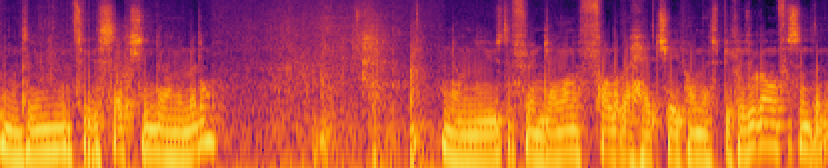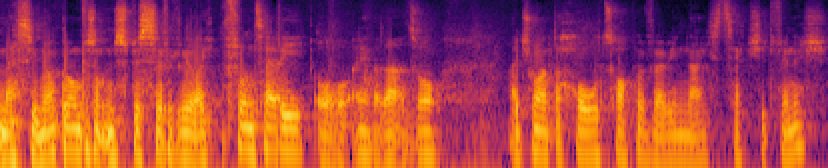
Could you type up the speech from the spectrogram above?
I'm doing into a section down the middle. And I'm going to use the fringe. I want to follow the head shape on this because we're going for something messy. We're not going for something specifically like front heavy or anything like that at all. I just want the whole top a very nice textured finish.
